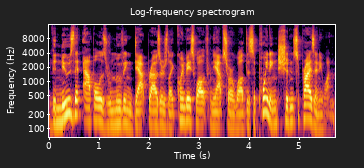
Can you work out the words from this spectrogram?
the news that Apple is removing dApp browsers like Coinbase Wallet from the App Store, while disappointing, shouldn't surprise anyone.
